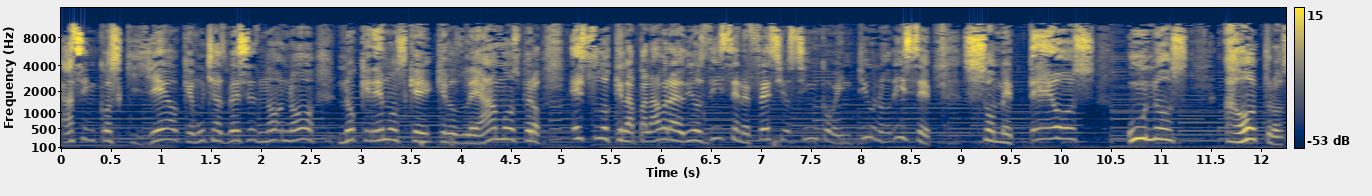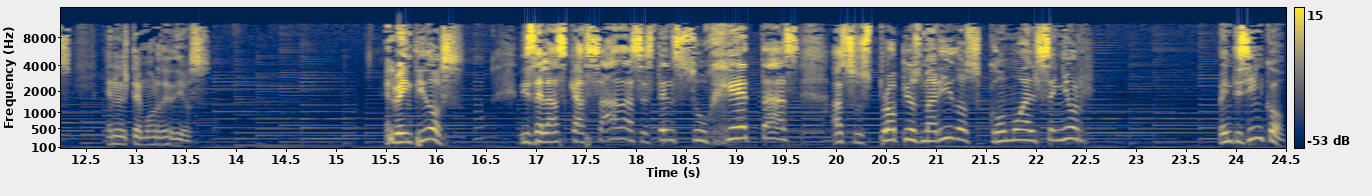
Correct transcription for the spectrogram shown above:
hacen cosquilleo, que muchas veces no, no, no queremos que, que, los leamos, pero esto es lo que la palabra de Dios dice en Efesios 5:21. Dice, someteos unos a otros en el temor de Dios. El 22. Dice, las casadas estén sujetas a sus propios maridos como al Señor 25.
